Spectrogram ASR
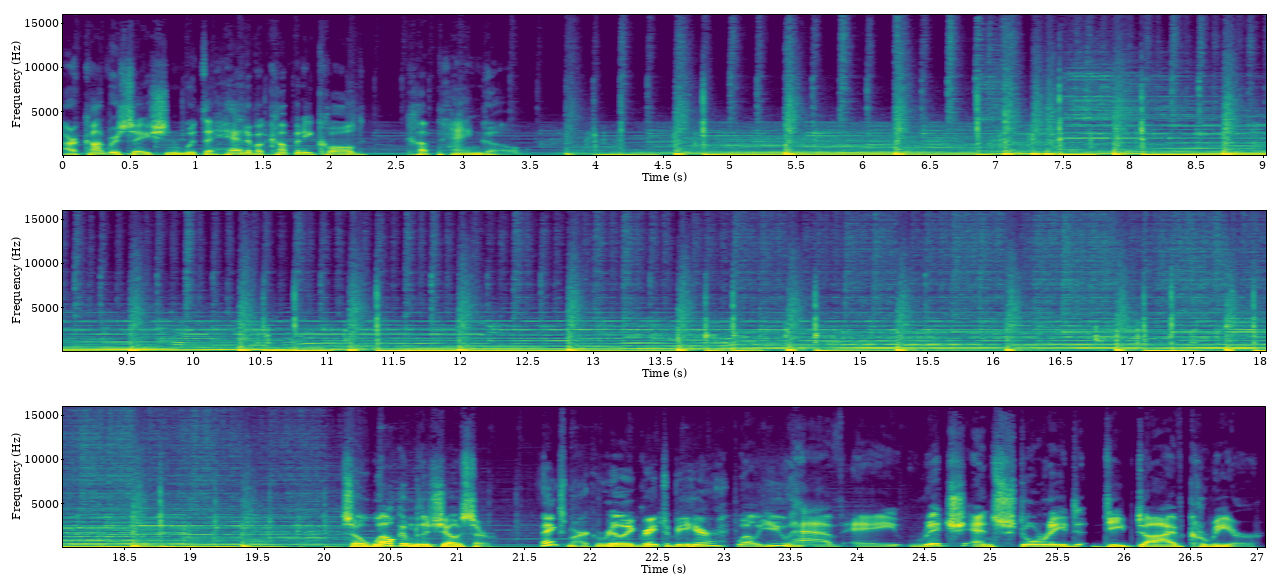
our conversation with the head of a company called Capango. So, welcome to the show, sir. Thanks, Mark. Really great to be here. Well, you have a rich and storied deep dive career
